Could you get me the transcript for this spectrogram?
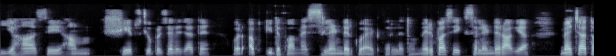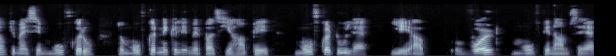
यहाँ से हम शेप्स के ऊपर चले जाते हैं। और अब की दफ़ा मैं सिलेंडर को ऐड कर लेता हूँ। मेरे पास एक सिलेंडर आ गया। मैं चाहता हूँ कि मैं इसे मूव करूँ। तो मूव करने के लिए मेरे पास यहाँ पे मूव का टूल है। ये आप वर्ड मूव के नाम से है।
